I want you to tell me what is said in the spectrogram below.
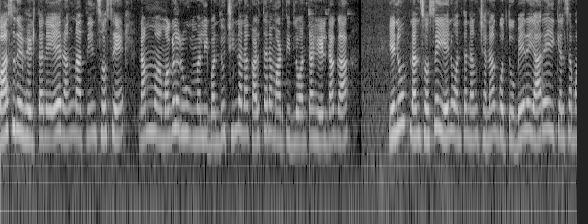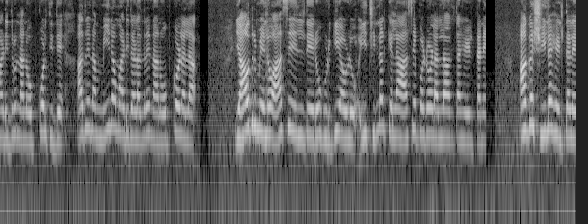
ವಾಸುದೇವ್ ಹೇಳ್ತಾನೆ, ಏ ರಂಗನಾಥ್ ನಿನ್ನ ಸೊಸೆ ನಮ್ಮ ಮಗಳ ರೂಮಲ್ಲಿ ಬಂದು ಚಿನ್ನನ ಕಳ್ತನ ಮಾಡ್ತಿದ್ಲು ಅಂತ ಹೇಳಿದಾಗ, ಏನು ನನ್ನ ಸೊಸೆ ಏನು ಅಂತ ನನಗೆ ಚೆನ್ನಾಗಿ ಗೊತ್ತು. ಬೇರೆ ಯಾರೇ ಈ ಕೆಲಸ ಮಾಡಿದ್ರು ನಾನು ಒಪ್ಕೊಳ್ತಿದ್ದೆ. ಆದರೆ ನಮ್ಮ ಮೀನ ಮಾಡಿದಾಳಂದರೆ ನಾನು ಒಪ್ಕೊಳ್ಳಲ್ಲ ಯಾವುದ್ರ ಮೇಲೂ ಆಸೆ ಇಲ್ಲದೆ ಇರೋ ಹುಡುಗಿ ಅವಳು. ಈ ಚಿನ್ನಕ್ಕೆಲ್ಲ ಆಸೆ ಪಡೋಳಲ್ಲ, ಅಂತ ಹೇಳ್ತಾನೆ. ಆಗ ಶೀಲಾ ಹೇಳ್ತಾಳೆ,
